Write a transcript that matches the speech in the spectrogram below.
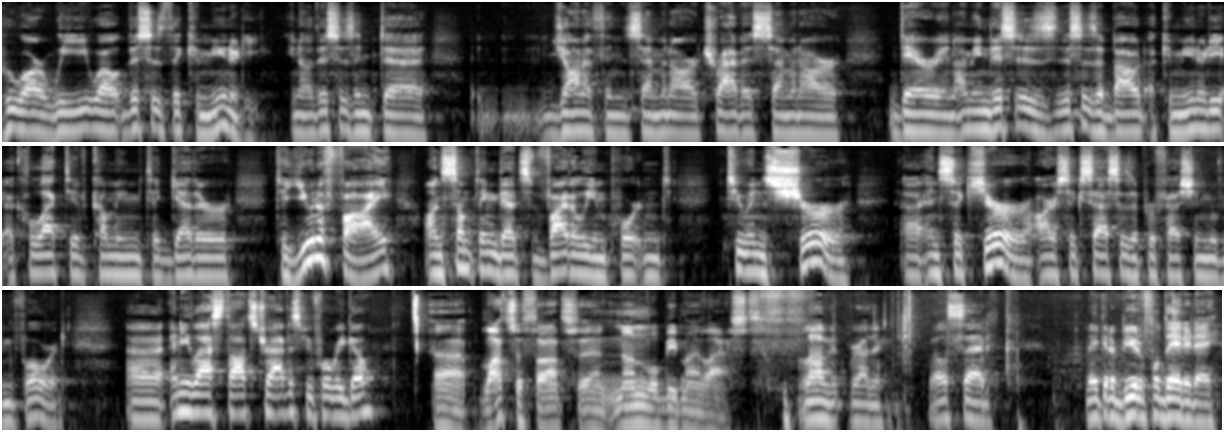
who are we? Well, this is the community. You know, this isn't uh, Jonathan's seminar, Travis seminar, Darren. I mean, this is this is about a community, a collective coming together to unify on something that's vitally important to ensure uh, and secure our success as a profession moving forward. Uh, any last thoughts, Travis, before we go? Uh, lots of thoughts, and none will be my last. Love it, brother. Well said. Make it a beautiful day today.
